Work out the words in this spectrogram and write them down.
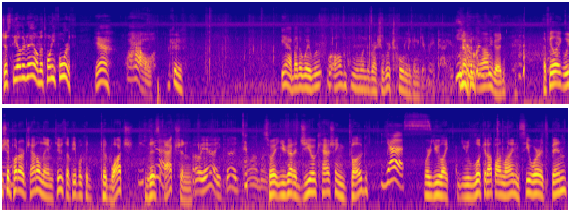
Just the other day on the 24th. Yeah, Wow. we could have. Yeah. By the way, we're we're all looking in one direction. We're totally gonna get raped out here. No, I'm good. I feel like we should put our channel name too, so people could could watch this action. Oh yeah, you could. So wait, you got a geocaching bug Yes. where you like you look it up online and see where it's been,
